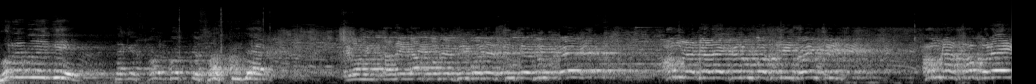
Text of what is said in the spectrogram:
ধরে নিয়ে গিয়ে তাকে সর্বোচ্চ শাস্তি দেয়। এবং তাদের আপদে বিপদে, সুখে, দুঃখে আমরা যারা এখানে উপস্থিত হয়েছি, আমরা সকলেই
